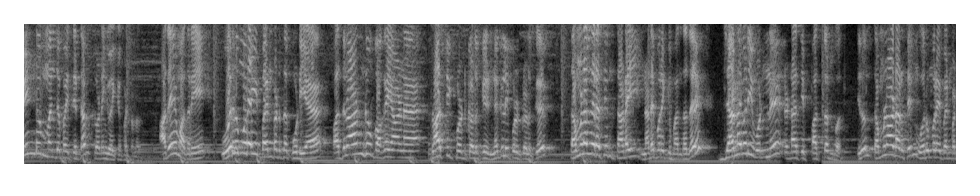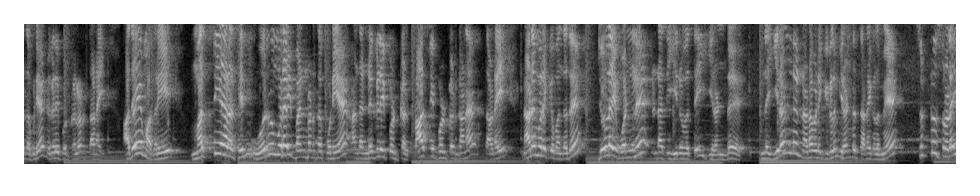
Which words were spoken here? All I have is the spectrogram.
மீண்டும் மஞ்சப்பை திட்டம் தொடங்கி வைக்கப்பட்டுள்ளது. அதே மாதிரி ஒரு முறை பயன்படுத்தக்கூடிய பதினான்கு வகையான பிளாஸ்டிக் பொருட்களுக்கு நெகிழி பொருட்களுக்கு தமிழக அரசின் தடை நடைமுறைக்கு வந்தது. ஜனவரி ஒன்னு ரெண்டாயிரத்தி பத்தொன்பது. இதுவும் தமிழ்நாடு அரசின் ஒருமுறை பயன்படுத்தக்கூடிய நெகிழி பொருட்களோட தடை. அதே மாதிரி மத்திய அரசின் ஒரு முறை பயன்படுத்தக்கூடிய அந்த நெகிழி பொருட்கள் பிளாஸ்டிக் பொருட்களுக்கான தடை நடைமுறைக்கு வந்தது. ஜூலை ஒன்னு ரெண்டாயிரத்தி இருபத்தி இரண்டு. இந்த இரண்டு நடவடிக்கைகளும் இரண்டு தடைகளுமே சுற்றுச்சூழலை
